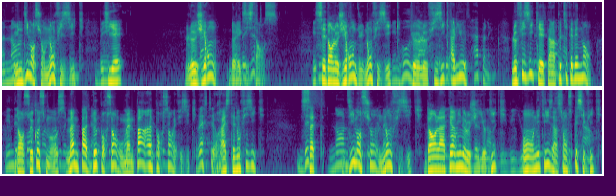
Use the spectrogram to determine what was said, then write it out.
Une dimension non physique qui est le giron de l'existence. C'est dans le giron du non physique que le physique a lieu. Le physique est un petit événement, dans ce cosmos, même pas 2% ou même pas 1% est physique, le reste est non physique. Cette dimension non physique, dans la terminologie yogique, on utilise un son spécifique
